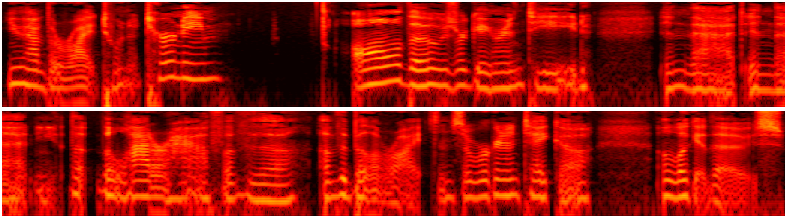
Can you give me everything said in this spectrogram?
You have the right to an attorney. All those are guaranteed in that in that you know, the, the latter half of the of the Bill of Rights. And so we're going to take a, a look at those.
